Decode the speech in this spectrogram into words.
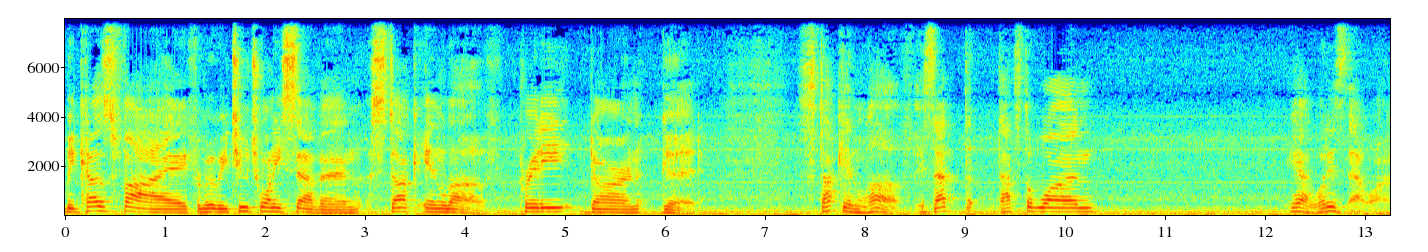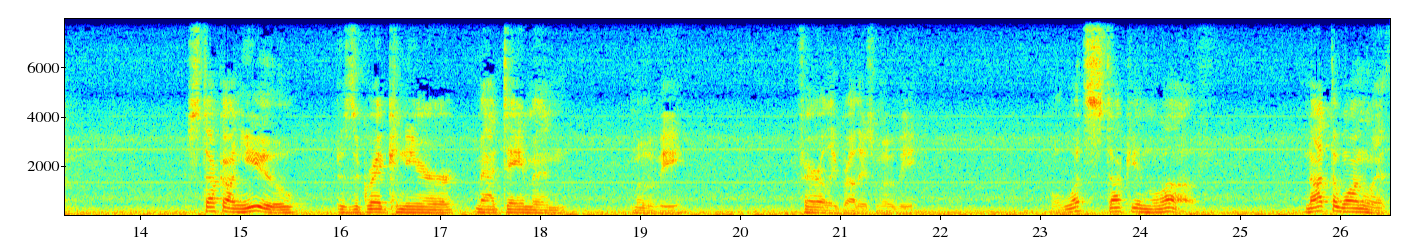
Because Fi for movie 227, Stuck in Love. Pretty darn good. Stuck in Love. Is that the, that's the one? Yeah, what is that one? Stuck on You is the Greg Kinnear, Matt Damon movie. Farrelly Brothers movie. Well, what's Stuck in Love? Not the one with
